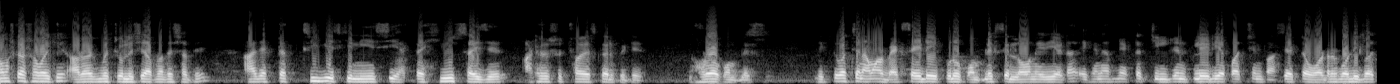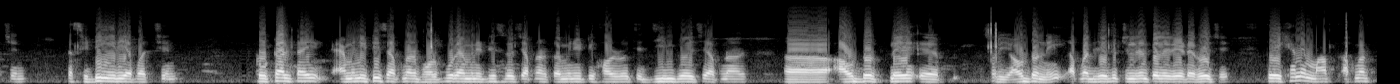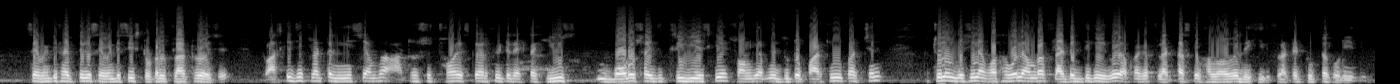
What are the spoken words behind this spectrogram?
নমস্কার সবাইকে আরও একবার চলেছি আপনাদের সাথে। আজ একটা থ্রি বিএইচকে নিয়ে এসেছি, একটা হিউজ সাইজের আঠেরোশো ছয় স্কোয়ার ফিটের ঘরোয়া কমপ্লেক্স দেখতে পাচ্ছেন আমার ব্যাক সাইডে পুরো কমপ্লেক্সের লন এরিয়াটা এখানে আপনি একটা চিলড্রেন প্লে এরিয়া পাচ্ছেন, পাশে একটা ওয়াটার বডি পাচ্ছেন, একটা সিটিং এরিয়া পাচ্ছেন। টোটালটাই অ্যামিনিটিস আপনার, ভরপুর অ্যামিনিটিস রয়েছে, আপনার কমিউনিটি হল রয়েছে জিম রয়েছে, আপনার আউটডোর প্লে সরি আউটডোর নেই, আপনার যেহেতু চিলড্রেন প্লে এরিয়াটা রয়েছে, তো এখানে আপনার সেভেন্টি ফাইভ থেকে সেভেন্টি সিক্স টোটাল ফ্ল্যাট রয়েছে। তো আজকে যে ফ্ল্যাটটা নিয়ে এসেছি আমরা, আঠারোশো ছয় স্কোয়ার ফিটের একটা হিউজ বড় সাইজের থ্রি বিএইচকে সঙ্গে আপনি দুটো পার্কিং পাচ্ছেন। চলুন বেশি না কথা বলে আমরা ফ্ল্যাটের দিকে এগোই, আপনাকে ফ্ল্যাটটা আজকে ভালোভাবে দেখি ফ্ল্যাটের ট্যুরটা করিয়ে দিই।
